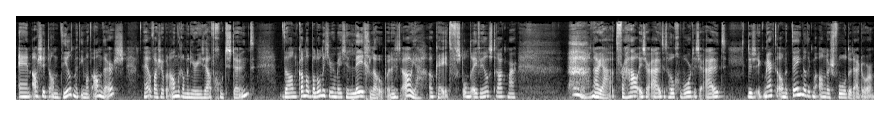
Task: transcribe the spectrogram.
En als je het dan deelt met iemand anders, hè, of als je op een andere manier jezelf goed steunt, dan kan dat ballonnetje weer een beetje leeglopen. Dan is het, oh ja, oké, het stond even heel strak, maar nou ja, het verhaal is eruit, het hoge woord is eruit. Dus ik merkte al meteen dat ik me anders voelde daardoor.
